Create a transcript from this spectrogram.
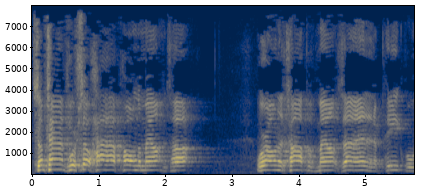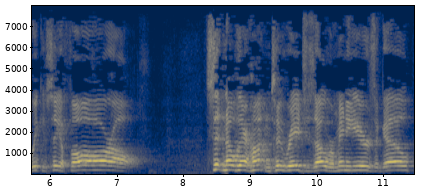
Sometimes we're so high upon the mountaintop, we're on the top of Mount Zion in a peak where we can see afar off. Sitting over there hunting two ridges over many years ago,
